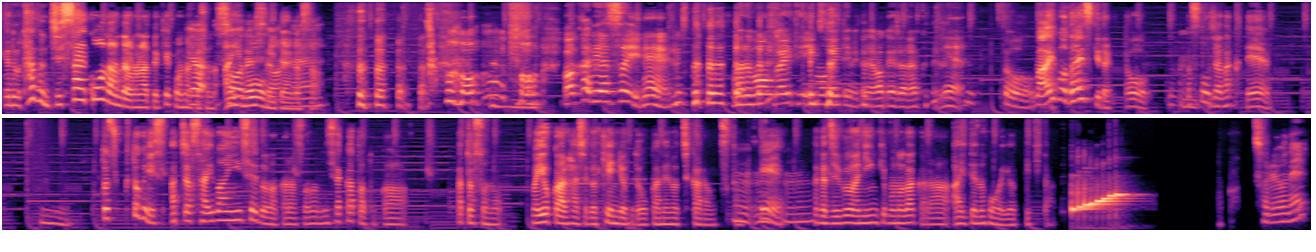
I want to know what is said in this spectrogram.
いやでも多分実際こうなんだろうなって結構なんかその相棒みたいなさ。もうもう分かりやすいね。悪者がいて、芋がいてみたいなわけじゃなくてね。そう、まあ、相棒大好きだけど、なんかそうじゃなくて、うんと特にあっちは裁判員制度だから、その見せ方とか、あとその、まあ、よくある話が権力でお金の力を使って、うんうんうんなんか自分は人気者だから相手の方が寄ってきた。それをね、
